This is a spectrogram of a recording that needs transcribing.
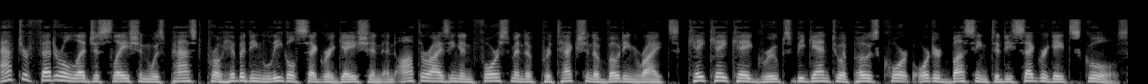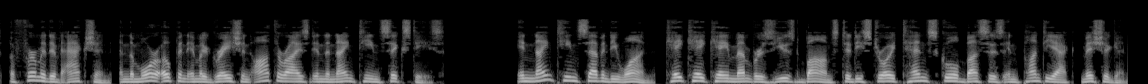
After federal legislation was passed prohibiting legal segregation and authorizing enforcement of protection of voting rights, KKK groups began to oppose court-ordered busing to desegregate schools, affirmative action, and the more open immigration authorized in the 1960s. In 1971, KKK members used bombs to destroy 10 school buses in Pontiac, Michigan.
